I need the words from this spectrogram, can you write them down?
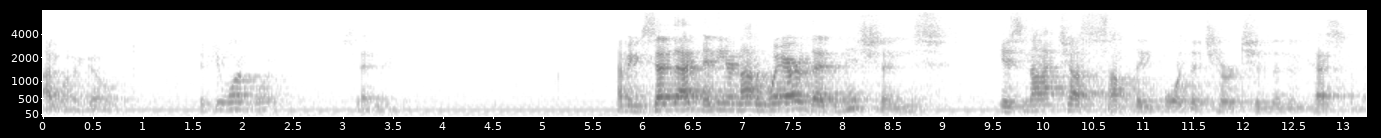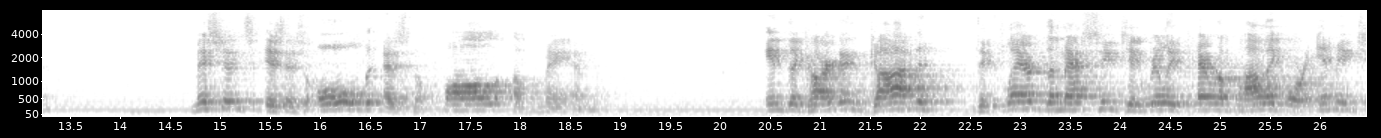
I want to go. If you want, Lord, send me. Having said that, many are not aware that missions is not just something for the church in the New Testament. Missions is as old as the fall of man. In the garden, God declared the message in really parabolic or image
